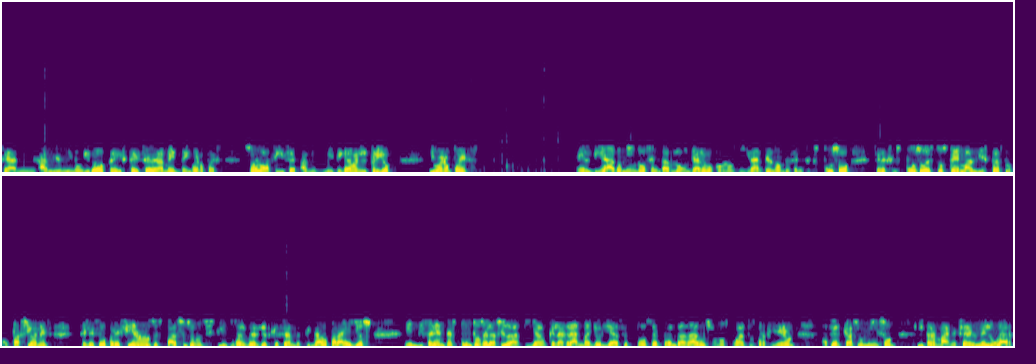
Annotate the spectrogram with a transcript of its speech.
se han, han disminuido este, severamente y bueno, pues solo así se mitigaban el frío. Y bueno, pues el día domingo se entabló un diálogo con los migrantes donde se les expuso, se les expuso estos temas y estas preocupaciones, se les ofrecieron los espacios en los distintos albergues que se han destinado para ellos en diferentes puntos de la ciudad y aunque la gran mayoría aceptó ser trasladados, unos cuantos prefirieron hacer caso omiso y permanecer en el lugar.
